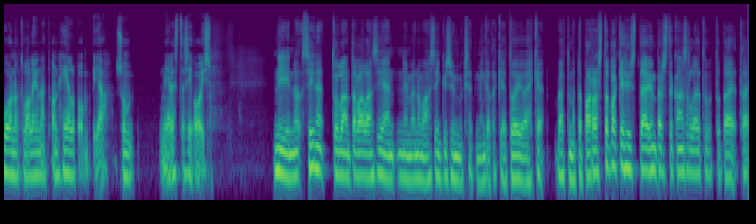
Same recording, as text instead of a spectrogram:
huonot valinnat on helpompia sun mielestäsi olisi? Niin, no siinä tullaan tavallaan siihen nimenomaan siihen kysymykseen, että minkä takia toi on ehkä välttämättä paras tapa kehystää ympäristökansalaisuutta tai, tai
